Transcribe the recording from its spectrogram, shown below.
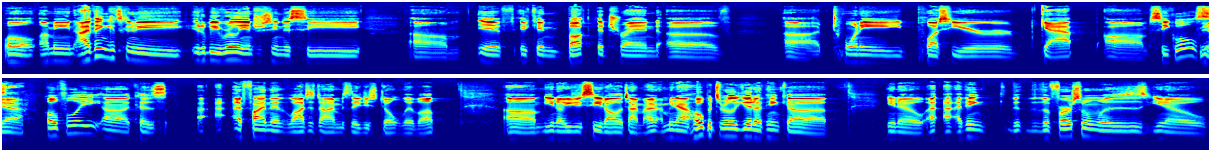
Well, I mean, I think it's to be it'll be really interesting to see um, if it can buck the trend of twenty plus year gap um, sequels. Yeah. hopefully, because I, I- I find that lots of times they just don't live up. Um, you know, you just see it all the time. I, I mean, I hope it's really good. I think. Uh, you know, I, I think the, the first one was, you know,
